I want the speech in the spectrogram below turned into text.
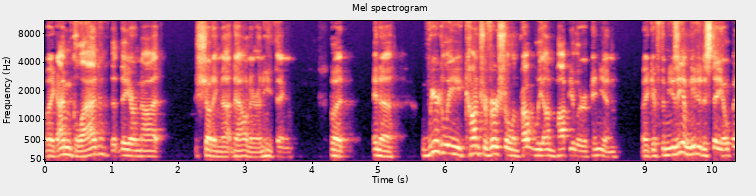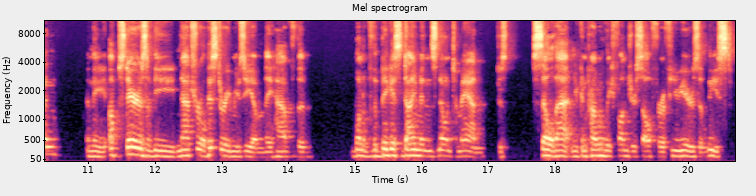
like I'm glad that they are not shutting that down or anything. But in a weirdly controversial and probably unpopular opinion, like if the museum needed to stay open, in the upstairs of the Natural History Museum, they have the one of the biggest diamonds known to man. Just sell that, and you can probably fund yourself for a few years at least.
